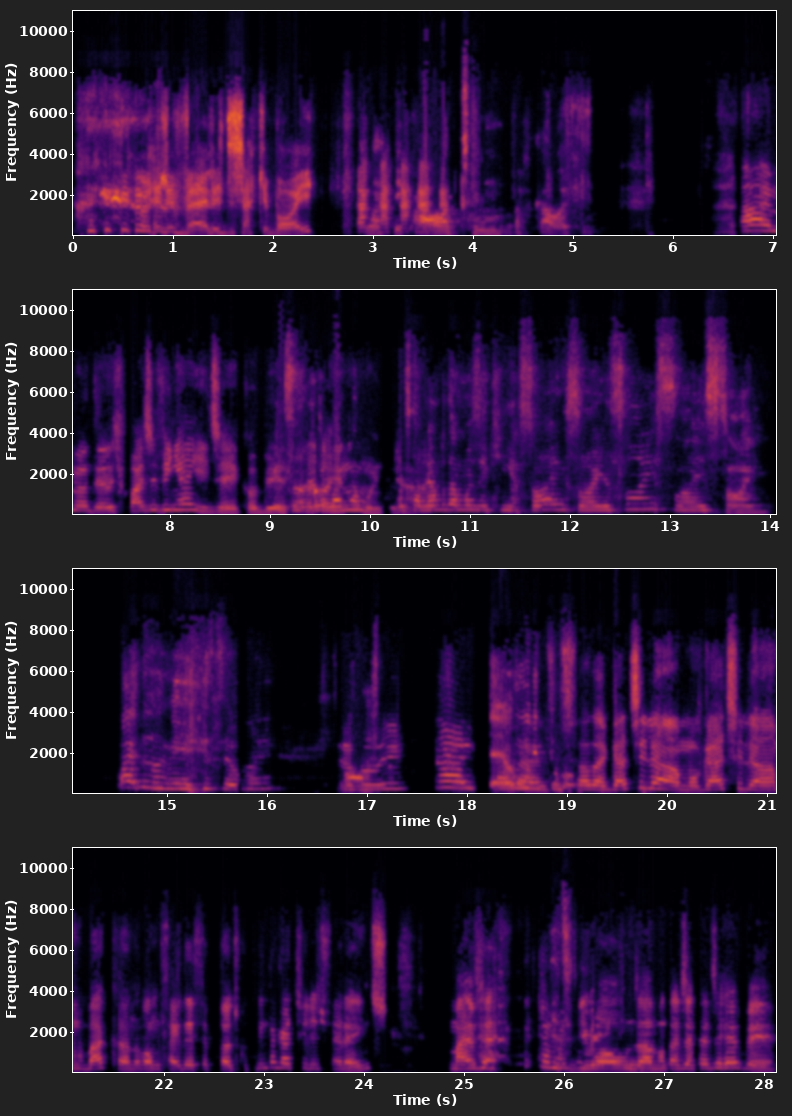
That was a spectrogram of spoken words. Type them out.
Ele velho de Shark Boy. Vai ficar ótimo. Vai ficar ótimo. Ai, meu Deus, pode vir aí, Jacob. Eu, eu tô rindo da, muito. Eu já. só lembro da musiquinha Sonho, sonho, sonho, sonho, sonho. Vai dormir, seu guri. Guri. Ai, é saudade, muito saudade. Gatilhamos, gatilhamos, bacana. Vamos sair desse episódio com 30 gatilhos diferentes. Mas é, é muito bom, dá vontade até de rever.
